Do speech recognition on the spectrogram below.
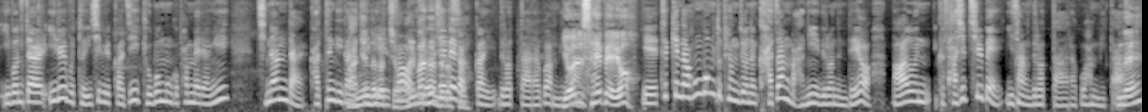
이번 달 1일부터 20일까지 교보문고 판매량이 지난달 같은 기간에 비해서 얼마나 13배 늘었어요? 가까이 늘었다라고 합니다. 13배요? 예, 특히나 홍범도 평전은 가장 많이 늘었는데요. 40, 그러니까 47배 이상 늘었다라고 합니다. 네.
